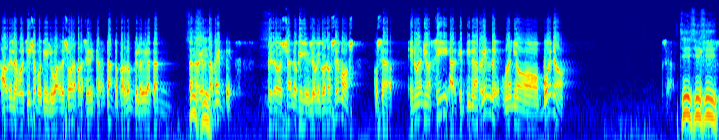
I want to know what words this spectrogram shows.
abren los bolsillos porque tienen lugar de sobra para seguir calentando, perdón que lo diga tan, tan Sí, sí. Pero ya lo que, lo que conocemos, o sea, en un año así, Argentina rinde, un año bueno, o sea, Sí, sí, sí.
